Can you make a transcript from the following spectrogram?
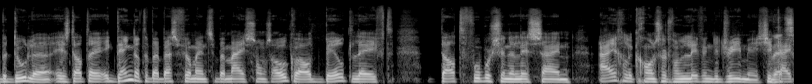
bedoelen. Is dat er, ik denk dat er bij best veel mensen, bij mij soms ook wel, het beeld leeft dat voetbaljournalist zijn eigenlijk gewoon een soort van living the dream is. Je kijkt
